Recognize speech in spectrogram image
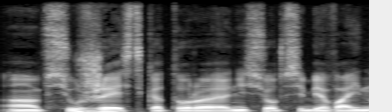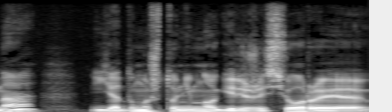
э, всю жесть, которая несет в себе война, я думаю, что немногие режиссеры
